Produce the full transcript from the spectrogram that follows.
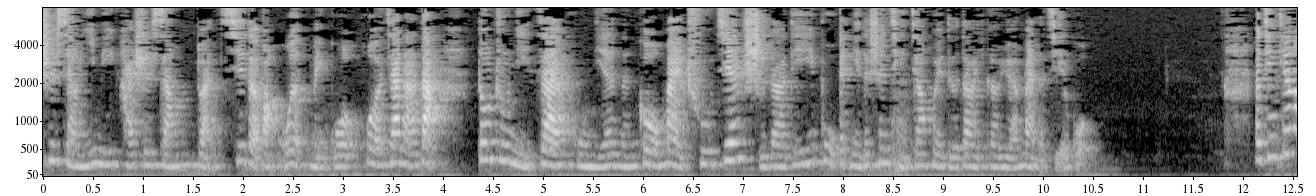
是想移民还是想短期的访问美国或加拿大，都祝你在虎年能够迈出坚实的第一步，你的申请将会得到一个圆满的结果。那今天呢，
